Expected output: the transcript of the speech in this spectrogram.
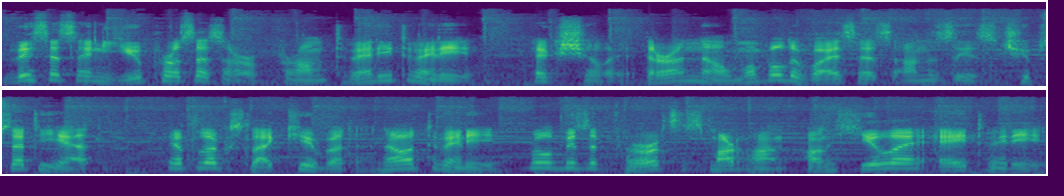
This is a new processor from 2020. Actually, there are no mobile devices on this chipset yet, it looks like Cubot Note 20 will be the first smartphone on Helio A20.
